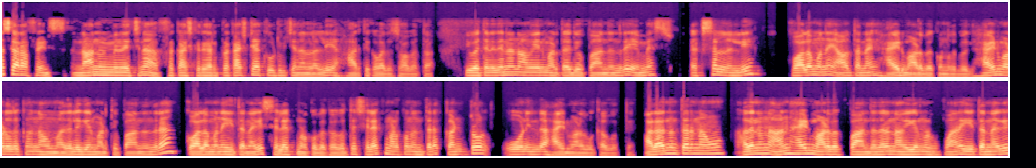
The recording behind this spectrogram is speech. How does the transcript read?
ನಮಸ್ಕಾರ ಫ್ರೆಂಡ್ಸ್ ನಾನು ನಿಮ್ಮ ನೆಚ್ಚಿನ ಪ್ರಕಾಶ್ ಕರಿಗಾರ್ ಪ್ರಕಾಶ್ ಟ್ಯಾಕ್ ಯೂಟ್ಯೂಬ್ ಚಾನಲ್ನಲ್ಲಿ ಹಾರ್ದಿಕವಾದ ಸ್ವಾಗತ. ಇವತ್ತಿನ ದಿನ ನಾವು ಏನ್ ಮಾಡ್ತಾ ಇದೀವಪ್ಪ ಅಂತಂದ್ರೆ ಎಂ ಎಸ್ ಎಕ್ಸೆಲ್ನಲ್ಲಿ ಕಾಲಮ್ ಅನ್ನ ಯಾವ ತರನಾಗಿ ಹೈಡ್ ಮಾಡಬೇಕು ಅನ್ನೋದ್ರ ಬಗ್ಗೆ. ಹೈಡ್ ಮಾಡೋದಕ್ಕೆ ನಾವು ಮೊದಲಿಗೆ ಏನ್ ಮಾಡ್ತೀವಪ್ಪ ಅಂತಂದ್ರೆ ಕಾಲಮ್ ಅನ್ನ ಈ ತರನಾಗಿ ಸೆಲೆಕ್ಟ್ ಮಾಡ್ಕೋಬೇಕಾಗುತ್ತೆ. ಸೆಲೆಕ್ಟ್ ಮಾಡ್ಕೊಂಡ ನಂತರ ಕಂಟ್ರೋಲ್ ಓನ್ ಇಂದ ಹೈಡ್ ಮಾಡ್ಬೇಕಾಗುತ್ತೆ. ಅದಾದ ನಂತರ ನಾವು ಅದನ್ನ ಅನ್ಹೈಡ್ ಮಾಡ್ಬೇಕಪ್ಪ ಅಂತಂದ್ರೆ ನಾವ್ ಏನ್ ಮಾಡ್ಬೇಕಪ್ಪ ಅಂದ್ರೆ ಈ ತರನಾಗಿ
